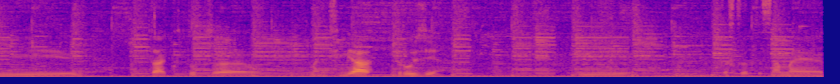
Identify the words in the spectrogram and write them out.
І так, тут в мене сім'я, друзі. І так сказати, саме,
